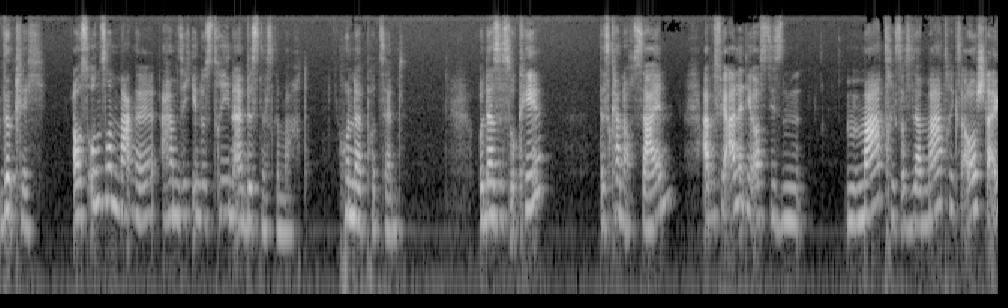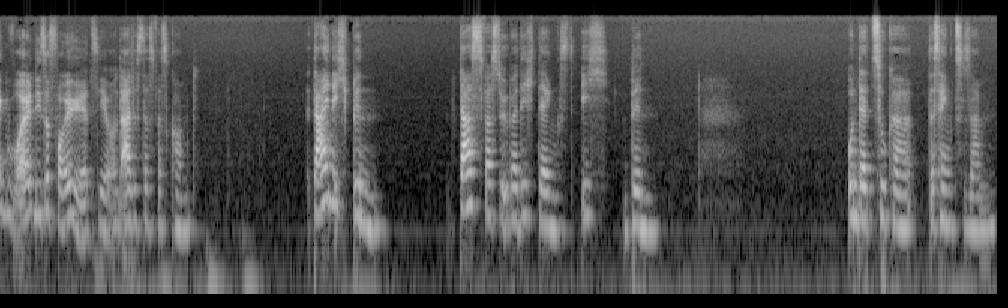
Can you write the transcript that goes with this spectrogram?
wirklich, aus unserem Mangel haben sich Industrien ein Business gemacht. 100 Prozent. Und das ist okay. Das kann auch sein. Aber für alle, die aus diesem Matrix, aus dieser Matrix aussteigen wollen, diese Folge jetzt hier und alles das, was kommt. Dein Ich Bin, das, was du über dich denkst, ich bin. Und der Zucker, das hängt zusammen.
